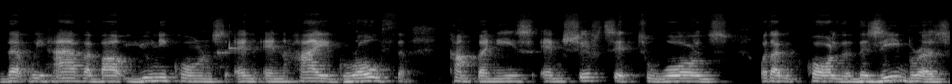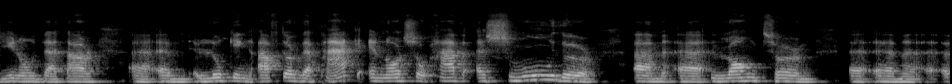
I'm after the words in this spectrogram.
that we have about unicorns and, and high growth companies and shifts it towards what I would call the, the zebras, you know, that are uh, um, looking after the pack and also have a smoother um, uh, long-term uh, um, uh,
